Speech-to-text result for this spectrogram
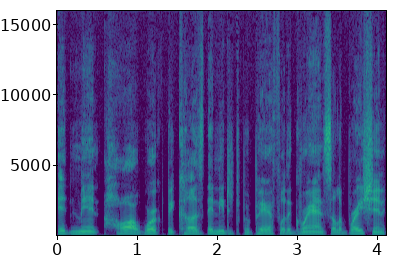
it meant hard work because they needed to prepare for the grand celebration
